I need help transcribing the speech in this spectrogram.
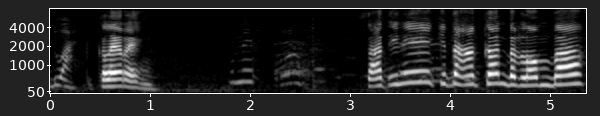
Dua. kelereng. Saat ini kita akan berlomba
